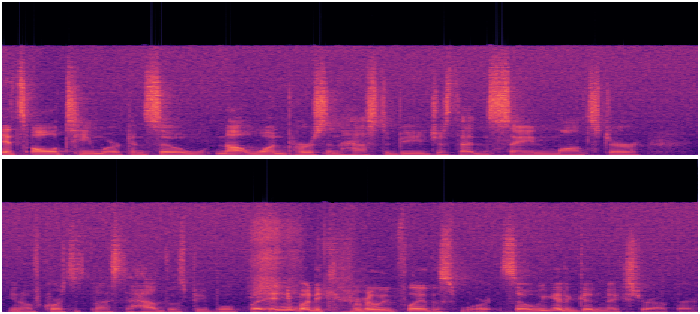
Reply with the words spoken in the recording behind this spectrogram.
it's all teamwork. And so not one person has to be just that insane monster. You know, of course, it's nice to have those people, but anybody can really play the sport. So we get a good mixture out there.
